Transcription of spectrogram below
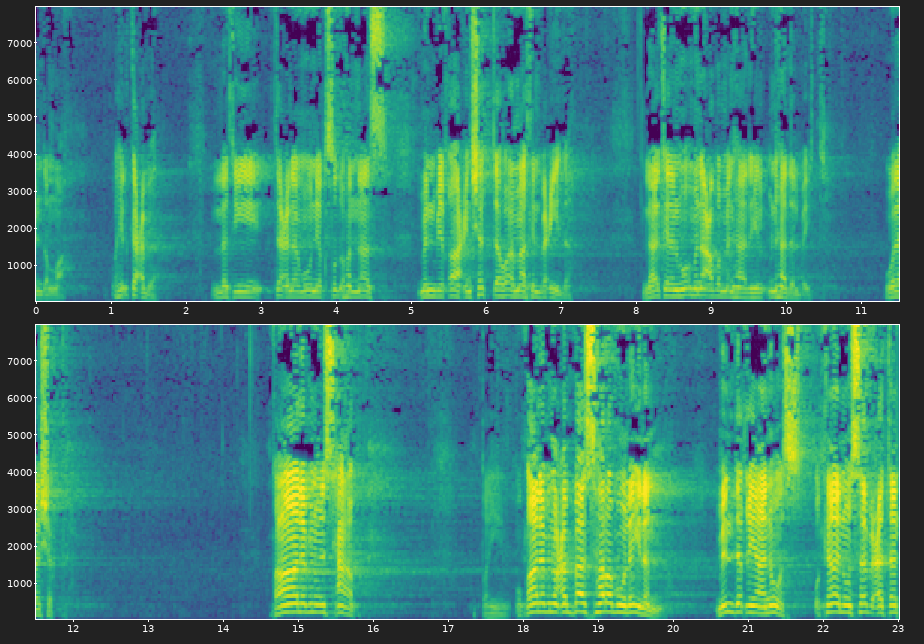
عند الله. وهي الكعبة التي تعلمون يقصدها الناس من بقاع شتى وأماكن بعيدة. لكن المؤمن أعظم من هذه من هذا البيت. ولا شك. قال ابن إسحاق طيب وقال ابن عباس هربوا ليلا. من دقيانوس وكانوا سبعة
